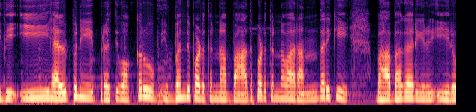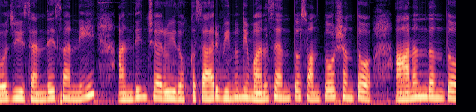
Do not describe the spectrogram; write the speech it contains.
ఇది ఈ హెల్ప్ని ప్రతి ఒక్కరూ ఇబ్బంది పడుతున్న బాధపడుతున్న వారందరికీ బాబాగారు ఈరోజు ఈ సందేశాన్ని అందించారు. ఇది ఒక్కసారి విను నీ మనసు ఎంతో సంతోషంతో ఆనందంతో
